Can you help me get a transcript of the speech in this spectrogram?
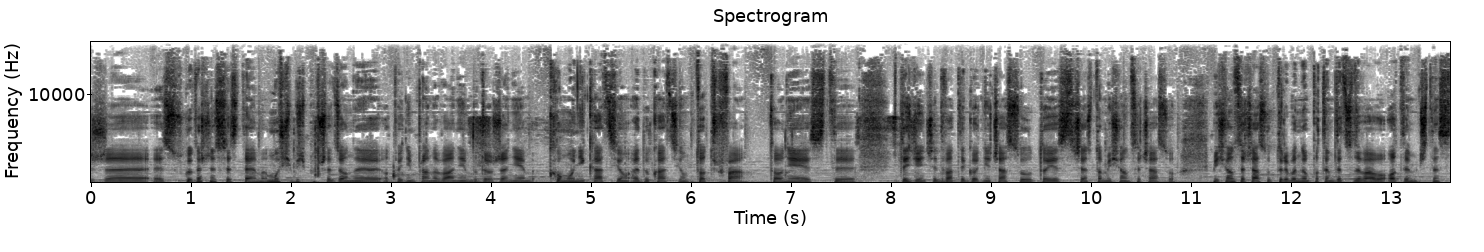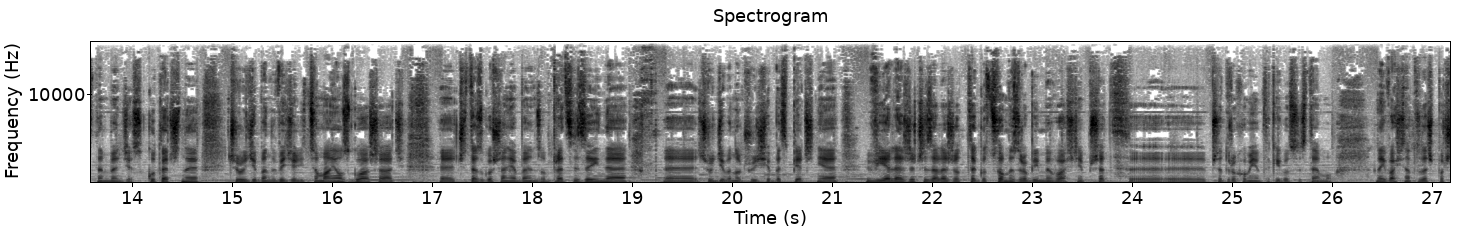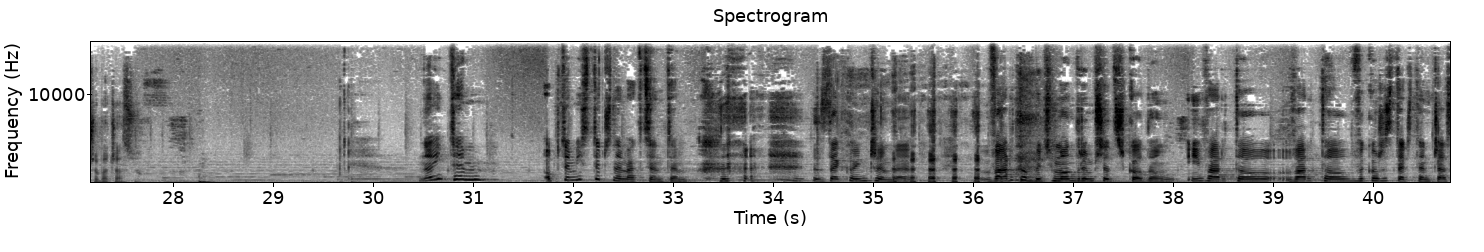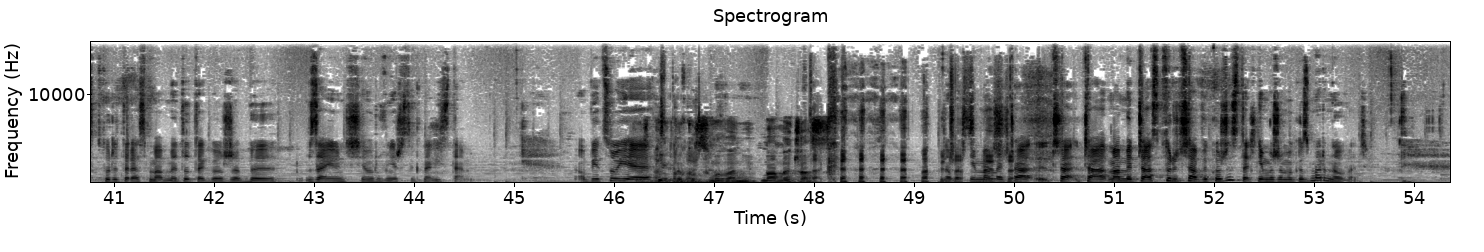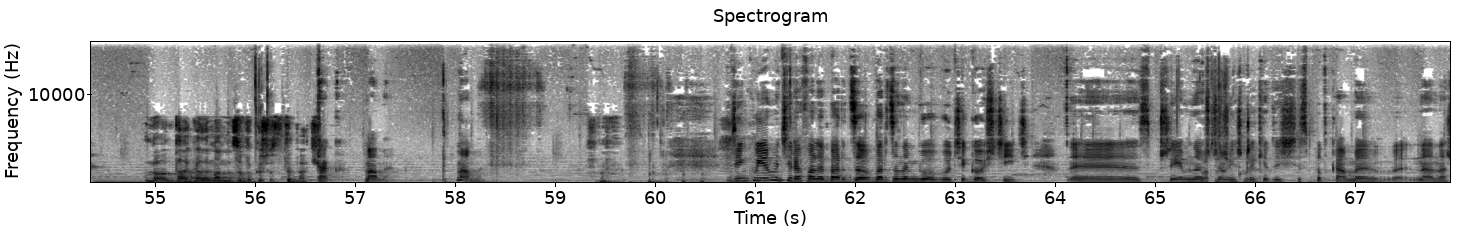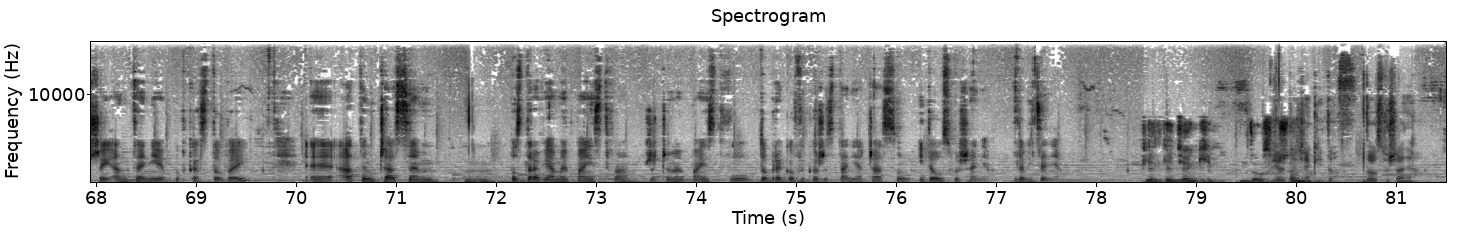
że e, skuteczny system musi być poprzedzony odpowiednim planowaniem, wdrożeniem, komunikacją, edukacją. To trwa. To nie jest e, tydzień czy dwa tygodnie czasu, to jest często miesiące czasu. Miesiące czasu, które będą potem decydowało o tym, czy ten system będzie skuteczny, czy ludzie będą wiedzieli, co mają zgłaszać, czy te zgłoszenia będą precyzyjne, czy ludzie będą czuli się bezpiecznie. Wiele rzeczy zależy od tego, co my zrobimy właśnie przed, e, przed uruchomieniem takiego systemu. No i właśnie na to też potrzeba czasu. No i tym optymistycznym akcentem zakończymy. Warto być mądrym przed szkodą i warto, warto wykorzystać ten czas, który teraz mamy, do tego, żeby zająć się również sygnalistami. Obiecuję. To jest piękne podsumowanie. Mamy czas. Tak. mamy no czas. właśnie, mamy, cza, cza, cza, mamy czas, który trzeba wykorzystać. Nie możemy go zmarnować. No tak, ale mamy co wykorzystywać. Tak, mamy. Mamy. Dziękujemy Ci, Rafale, bardzo. Bardzo nam miło było Cię gościć. E, z przyjemnością jeszcze kiedyś się spotkamy na naszej antenie podcastowej. E, a tymczasem mm, pozdrawiamy Państwa, życzymy Państwu dobrego wykorzystania czasu i do usłyszenia. Do widzenia. Wielkie dzięki. Do usłyszenia. Wielkie dzięki. Do, do usłyszenia.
